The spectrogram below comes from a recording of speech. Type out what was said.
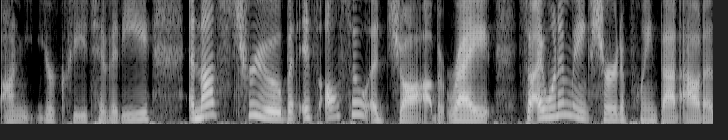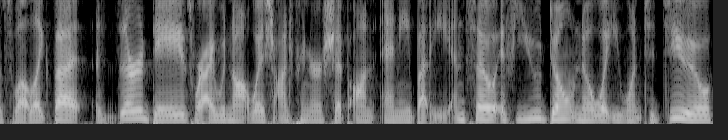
on your creativity. And that's true, but it's also a job, right? So I want to make sure to point that out as well. Like that there are days where I would not wish entrepreneurship on anybody. And so if you don't know what you want to do,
